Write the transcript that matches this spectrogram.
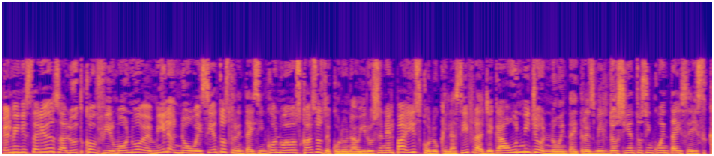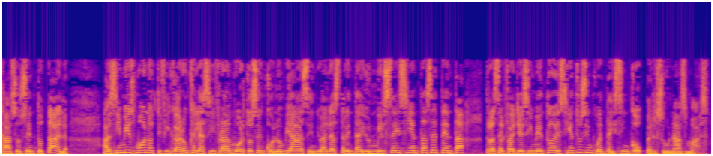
El Ministerio de Salud confirmó 9.935 nuevos casos de coronavirus en el país, con lo que la cifra llega a 1.093.256 casos en total. Asimismo, notificaron que la cifra de muertos en Colombia ascendió a las 31.670 tras el fallecimiento de 155 personas más.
